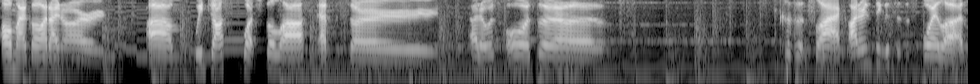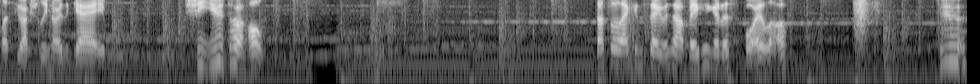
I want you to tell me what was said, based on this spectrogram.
Oh my god, I know. Um, we just watched the last episode and it was awesome. Because it's like, I don't think this is a spoiler unless you actually know the game. She used her ult. That's all I can say without making it a spoiler.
